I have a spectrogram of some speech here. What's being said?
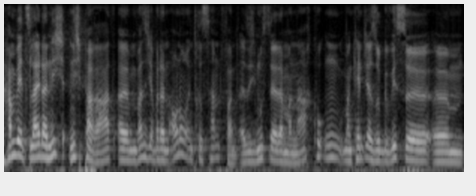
Haben wir jetzt leider nicht, nicht parat, ähm, was ich aber dann auch noch interessant fand. Also ich musste ja da mal nachgucken. Man kennt ja so gewisse ähm,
